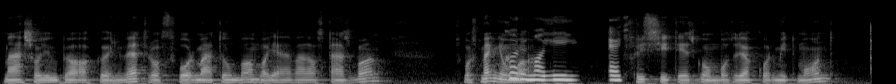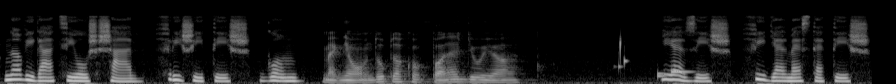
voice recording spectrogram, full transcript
másoljuk be a könyvet, rossz formátumban vagy elválasztásban, És most megnyomom a Karmai. Egy frissítés gombot, hogy akkor mit mond. navigációs sáv. Frissítés. Gomb. Megnyomom dupla koppal, egy ujjal. Jelzés. Figyelmeztetés.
